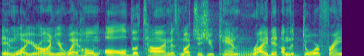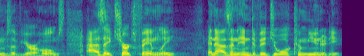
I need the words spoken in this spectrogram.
and while you're on your way home all the time, as much as you can, write it on the door frames of your homes. As a church family and as an individual community,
